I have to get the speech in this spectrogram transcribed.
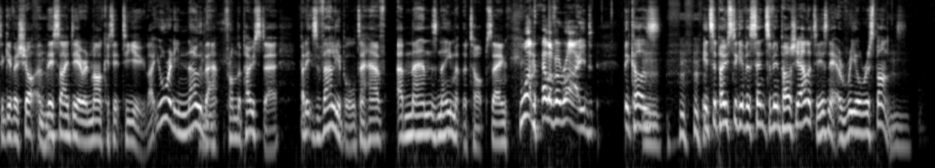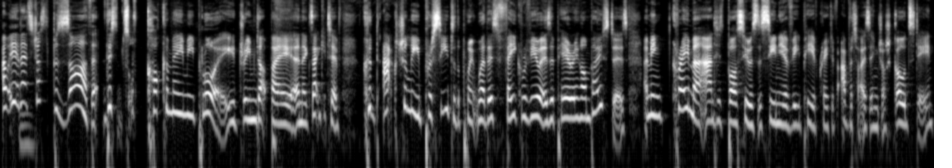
to give a shot at mm. this idea and market it to you. Like you already know mm. that from the poster, but it's valuable to have a man's name at the top saying, one hell of a ride, because mm. it's supposed to give a sense of impartiality, isn't it? A real response. Mm. Oh, it's just bizarre that this sort of cockamamie ploy dreamed up by an executive could actually proceed to the point where this fake reviewer is appearing on posters. I mean, Kramer and his boss, who was the senior VP of creative advertising, Josh Goldstein,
